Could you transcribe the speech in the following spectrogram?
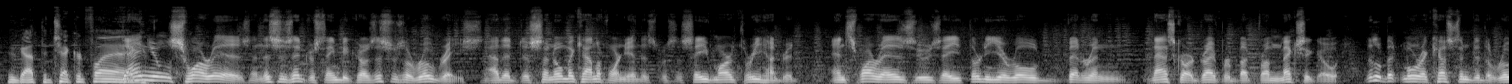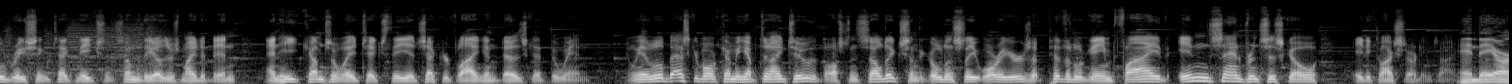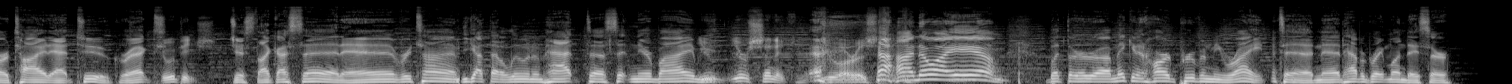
Who got the checkered flag? Daniel Suarez, and this is interesting because this was a road race out at Sonoma, California. This was the Save Mart 300. And Suarez, who's a 30 year old veteran NASCAR driver, but from Mexico, a little bit more accustomed to the road racing techniques than some of the others might have been. And he comes away, takes the uh, checkered flag, and does get the win. And we have a little basketball coming up tonight, too. The Boston Celtics and the Golden State Warriors at pivotal game five in San Francisco, 8 o'clock starting time. And they are tied at two, correct? Two apiece. Just like I said, every time. You got that aluminum hat uh, sitting nearby. You, you're a cynic. You are a cynic. I know I am. But they're uh, making it hard proving me right, uh, Ned. Have a great Monday, sir.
